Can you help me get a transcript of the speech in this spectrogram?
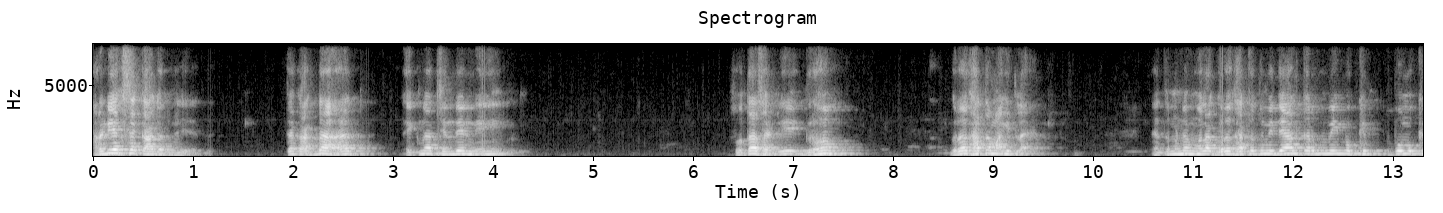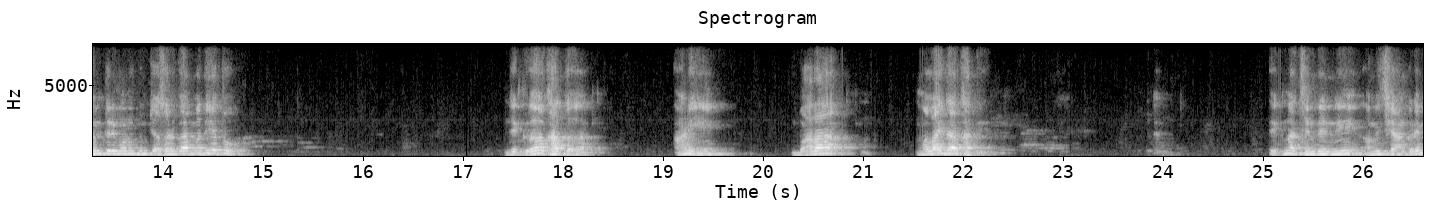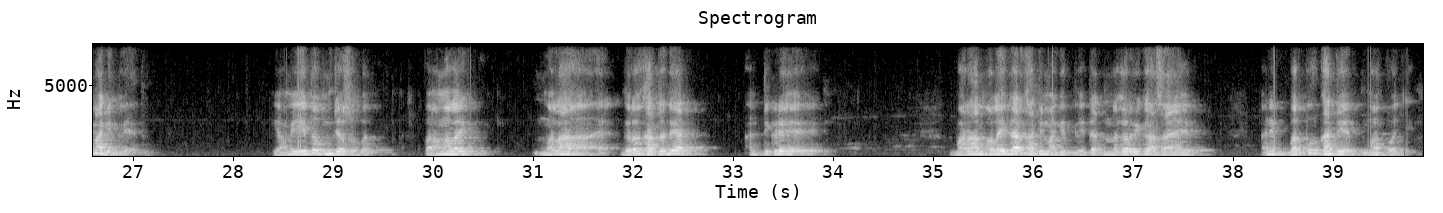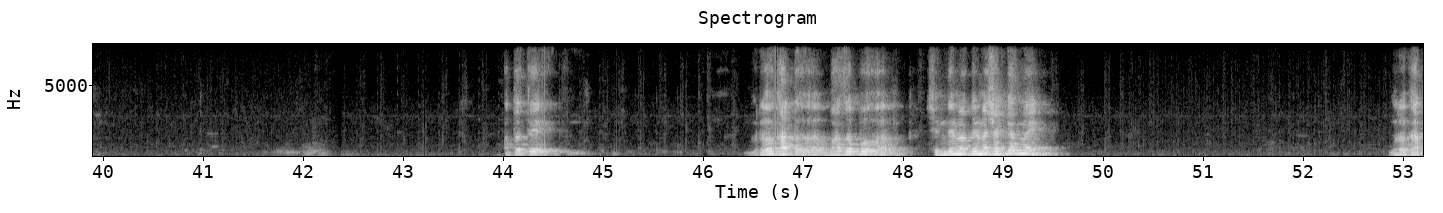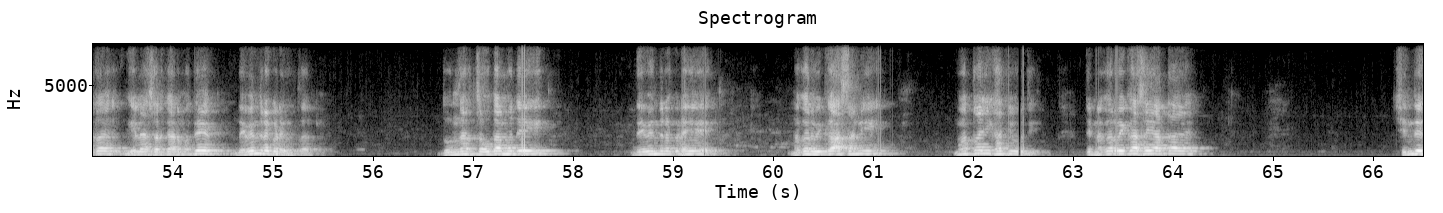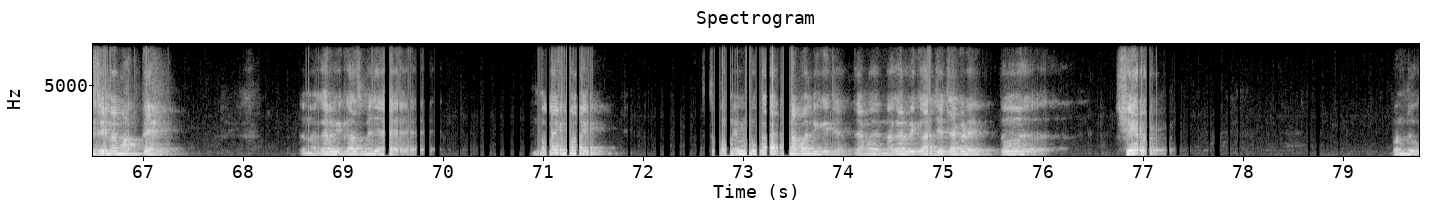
आरडीएक्स आहे कागद म्हणजे त्या कागदात एकनाथ शिंदेंनी स्वतःसाठी ग्रह ग्रह खातं मागितलं आहे. त्यांचं म्हणणं मला ग्रह खातं तुम्ही द्याल तर मी मुख्य उपमुख्यमंत्री म्हणून तुमच्या सरकारमध्ये येतो. म्हणजे ग्रह खातं आणि बारा मलाईदार खाती. एकनाथ शिंदेंनी अमित शहाकडे मागितले आहेत. की आम्ही येतो तुमच्यासोबत पण आम्हाला एक मला ग्रह खातं द्या. आणि तिकडे बारा मलईदार खाती मागितली. त्यात नगर विकास आहे आणि भरपूर खाती आहेत महत्वाची. आता ते गृह खात भाजप शिंदेना देणं शक्यच नाही. गृह खातं गेल्या सरकारमध्ये देवेंद्रकडे होतं. दोन हजार चौदा मध्ये देवेंद्रकडे नगर विकास आणि महत्वाची खाती होती. ते नगर विकासही आता शिंदे सेना मागते. तर नगर विकास म्हणजे मलाही मलाही निवडणुका आहेत महापालिकेच्या त्यामुळे नगर विकास ज्याच्याकडे तो शेर. परंतु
